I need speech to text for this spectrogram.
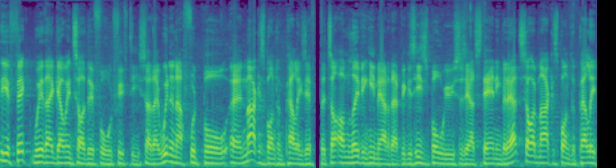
the effect where they go inside their forward 50, so they win enough football, and Marcus Bontempelli's efforts, I'm leaving him out of that because his ball use is outstanding, but outside Marcus Bontempelli,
